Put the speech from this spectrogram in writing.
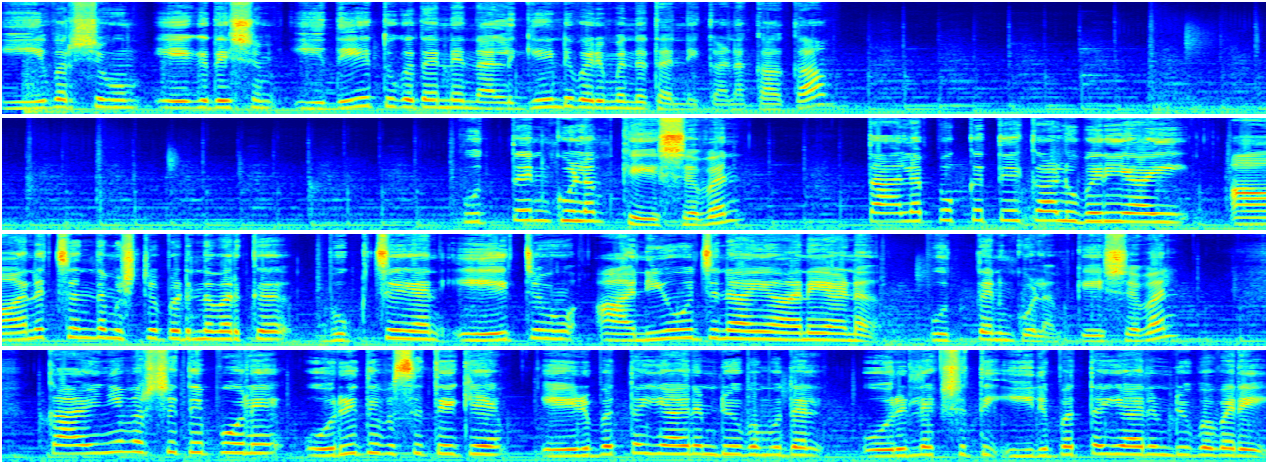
ഈ വർഷവും ഏകദേശം ഇതേ തുക തന്നെ നൽകേണ്ടി വരുമെന്ന് തന്നെ കണക്കാക്കാം. പുത്തൻകുളം കേശവൻ. തലപ്പൊക്കത്തേക്കാൾ ഉപരിയായി ആനച്ചന്തം ഇഷ്ടപ്പെടുന്നവർക്ക് ബുക്ക് ചെയ്യാൻ ഏറ്റവും അനുയോജ്യനായ ആനയാണ് പുത്തൻകുളം കേശവൻ. കഴിഞ്ഞ വർഷത്തെ പോലെ ഒരു ദിവസത്തേക്ക് എഴുപത്തയ്യായിരം രൂപ മുതൽ ഒരു ലക്ഷത്തി ഇരുപത്തയ്യായിരം രൂപ വരെ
